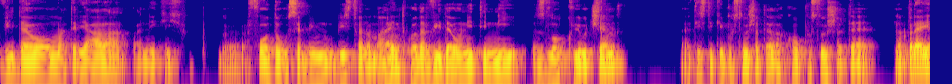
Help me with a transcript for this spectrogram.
video materijala, pa nekih uh, foto vsebin bistveno manj, tako da video niti ni zelo ključen. Uh, tisti, ki poslušate, lahko poslušate naprej.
